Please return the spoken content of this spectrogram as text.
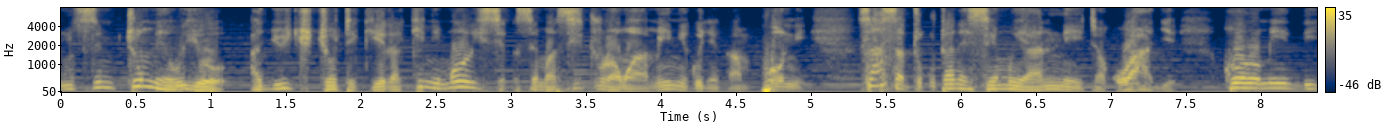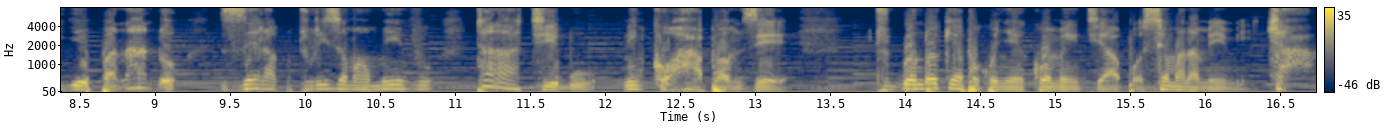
msimtume huyo ajui chochote kile, lakini Morris akasema si tunamwamini kwenye kampuni. Sasa tukutane sehemu ya nne, itakuwaje? Koromi DJ Panado Zera kutuliza maumivu taratibu. Niko hapa mzee, tudondoke hapa kwenye comment hapo, sema na mimi. Cha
